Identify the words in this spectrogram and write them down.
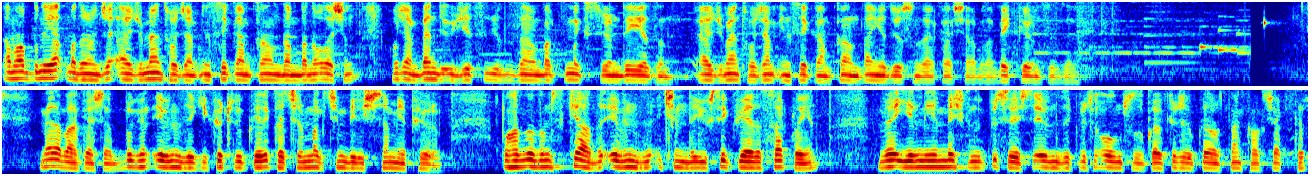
Ama bunu yapmadan önce Ercüment Hocam Instagram kanalından bana ulaşın. Hocam ben de ücretsiz yıldızlarıma baktırmak istiyorum diye yazın. Ercüment Hocam Instagram kanalından yazıyorsunuz arkadaşlar bana. Bekliyorum sizleri. Merhaba arkadaşlar. Bugün evinizdeki kötülükleri kaçırmak için bir işlem yapıyorum. Bu hazırladığımız kağıdı evinizin içinde yüksek bir yerde saklayın ve 20-25 günlük bir süreçte evinizdeki bütün olumsuzluklar, kötülükler ortadan kalkacaktır.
